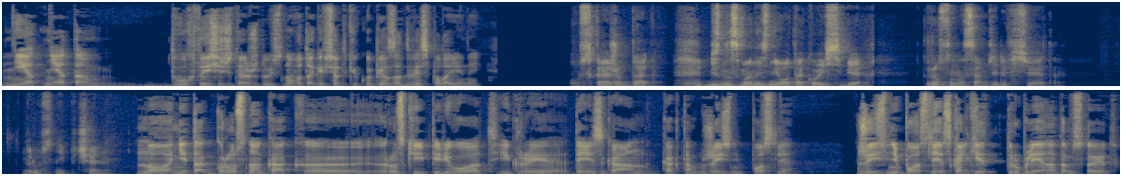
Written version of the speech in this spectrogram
нет, нет, там двух тысяч дождусь. Но в итоге все-таки купил за две с половиной. Скажем так, бизнесмен из него такой себе. Грустно на самом деле все это. Грустно и печально. Но не так грустно, как э, русский перевод игры Days Gone. Как там, жизнь после? Жизнь после скольки рублей она там стоит?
